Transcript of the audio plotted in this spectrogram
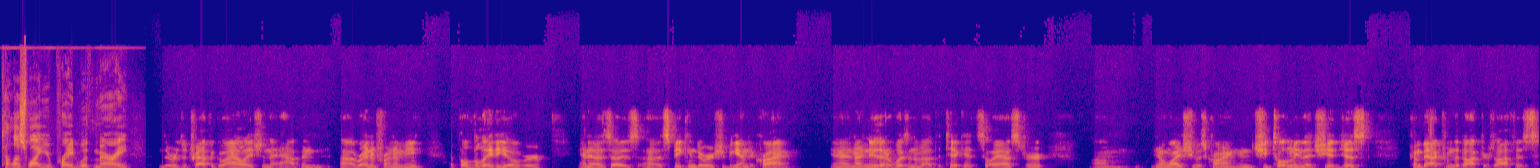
Tell us why you prayed with Mary. There was a traffic violation that happened uh, right in front of me. I pulled the lady over, and as I was uh, speaking to her, she began to cry and I knew that it wasn't about the ticket. So I asked her, um, you know, why she was crying, and she told me that she had just come back from the doctor's office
